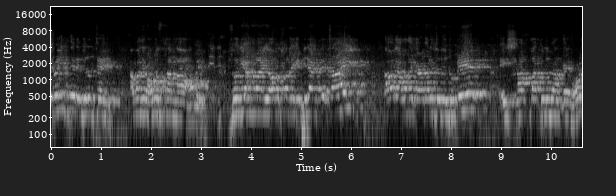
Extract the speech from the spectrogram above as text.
শহীদদের বিরুদ্ধে আমাদের অবস্থান না হবে। যদি আমরা এই অবস্থা থেকে ফিরে আসতে চাই, তাহলে আমাদের কারাগারের জন্য জোটে এই সাত লাখ পরিবারকে ভোট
